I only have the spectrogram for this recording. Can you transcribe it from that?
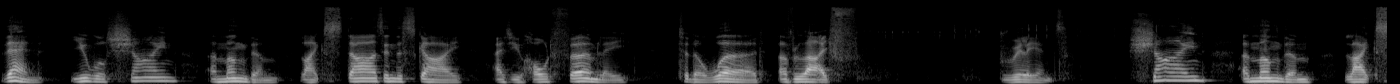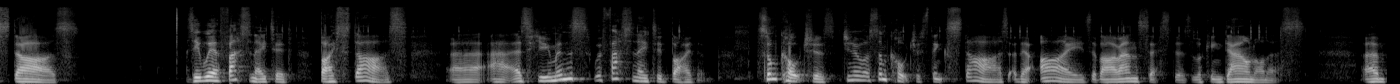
then you will shine among them like stars in the sky as you hold firmly to the word of life. Brilliant. Shine among them like stars. See, we're fascinated by stars uh, as humans. We're fascinated by them. Some cultures, do you know what? Some cultures think stars are the eyes of our ancestors looking down on us. Um,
